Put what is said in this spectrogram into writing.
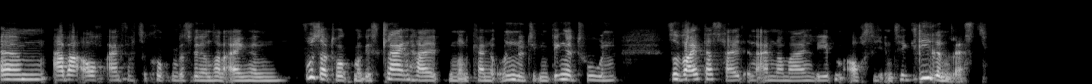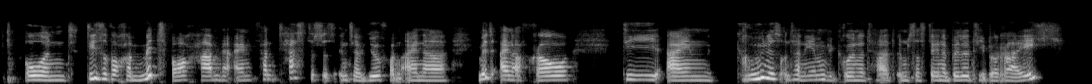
ähm, aber auch einfach zu gucken, dass wir unseren eigenen Fußabdruck möglichst klein halten und keine unnötigen Dinge tun, soweit das halt in einem normalen Leben auch sich integrieren lässt. Und diese Woche Mittwoch haben wir ein fantastisches Interview von einer, mit einer Frau, die ein grünes Unternehmen gegründet hat im Sustainability-Bereich.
